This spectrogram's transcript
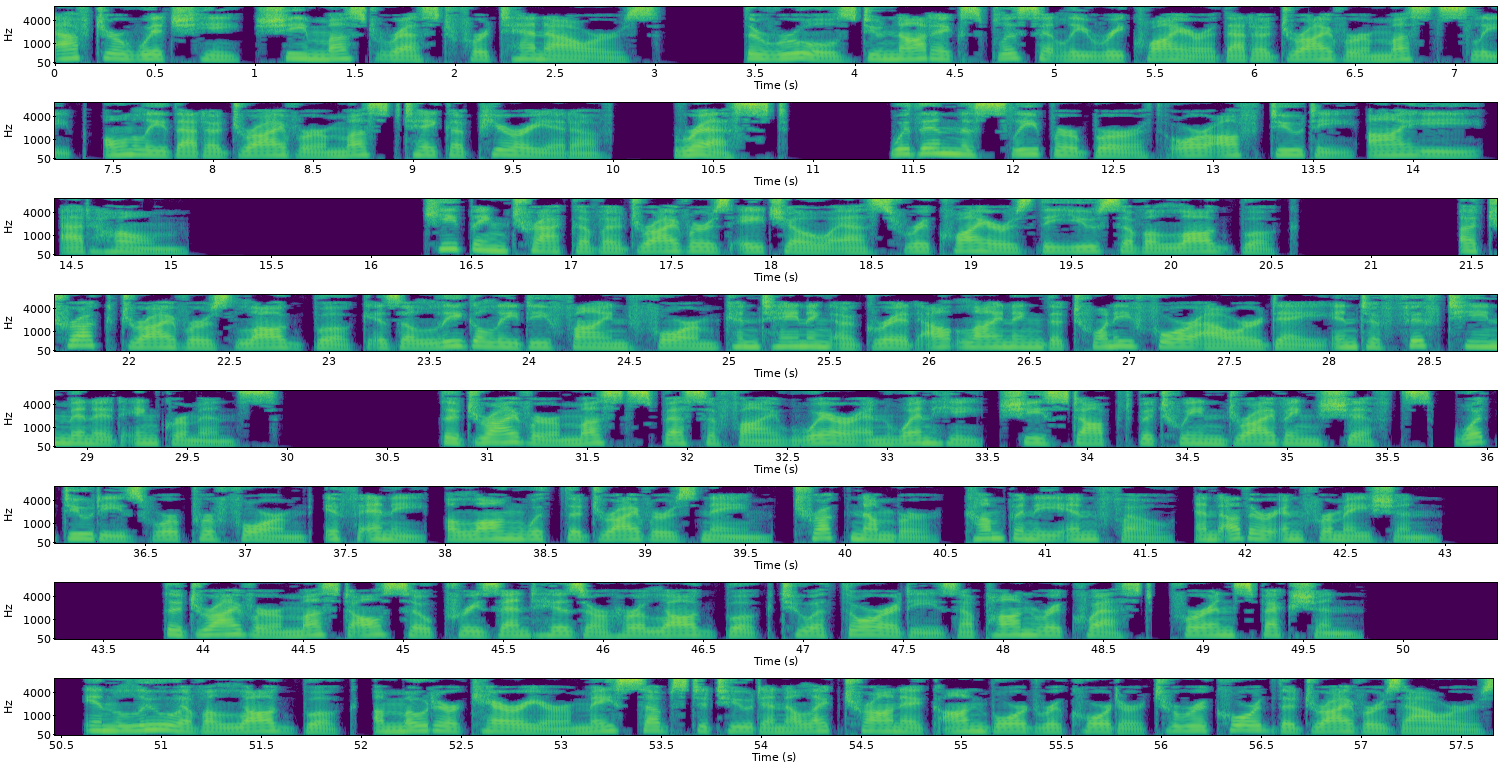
after which he, she must rest for 10 hours. The rules do not explicitly require that a driver must sleep, only that a driver must take a period of rest within the sleeper berth or off-duty i.e., at home. Keeping track of a driver's HOS requires the use of a logbook. A truck driver's logbook is a legally defined form containing a grid outlining the 24-hour day into 15-minute increments. The driver must specify where and when he, she stopped between driving shifts, what duties were performed if any, along with the driver's name, truck number, company info, and other information. The driver must also present his or her log book to authorities upon request, for inspection. In lieu of a log book, a motor carrier may substitute an electronic onboard recorder to record the driver's hours.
